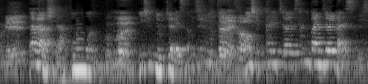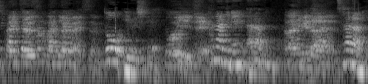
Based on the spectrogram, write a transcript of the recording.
아멘. 따라합시다. 본문 본문 26절에서 26절에서 28절 상반절 말씀 28절 상반절 말씀 또 이르시되 또 이제 하나님의 나라는 하나님의 나라는 사람이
